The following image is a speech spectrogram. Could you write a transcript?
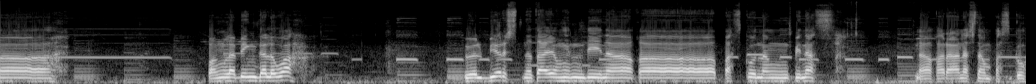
ah, panglabing dalawa 12 years na tayong hindi nakakapasko ng Pinas. Nakakaranas ng Pasko.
